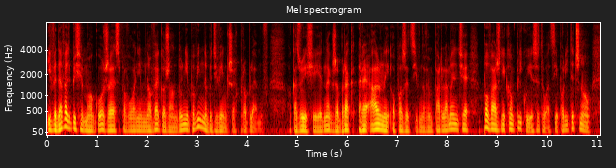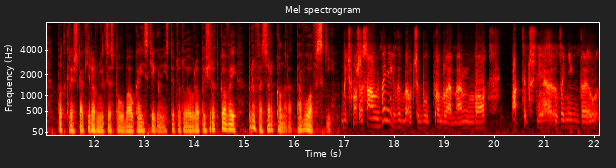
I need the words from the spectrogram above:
i wydawać by się mogło, że z powołaniem nowego rządu nie powinno być większych problemów. Okazuje się jednak, że brak realnej opozycji w nowym parlamencie poważnie komplikuje sytuację polityczną, podkreśla kierownik zespołu Bałkańskiego Instytutu Europy Środkowej profesor Konrad Pawłowski. Być może sam wynik wyborczy był problemem, bo wynik był,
